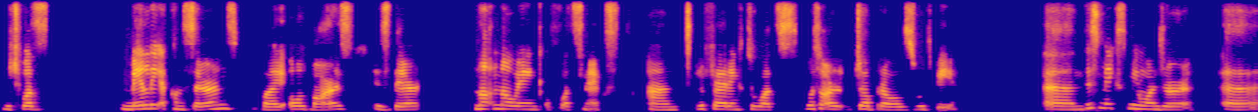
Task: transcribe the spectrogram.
which was mainly a concern by all bars, is their not knowing of what's next and referring to what's what our job roles would be. And this makes me wonder uh,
